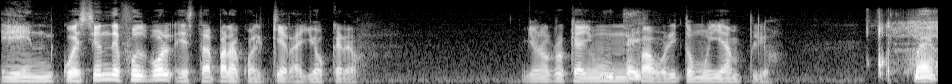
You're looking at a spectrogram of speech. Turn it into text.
En cuestión de fútbol está para cualquiera, yo creo. Yo no creo que hay un okay. favorito muy amplio. Bueno,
